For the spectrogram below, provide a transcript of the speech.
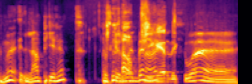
moi, l'empirette. Parce que je vais être bien avec toi. Euh,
